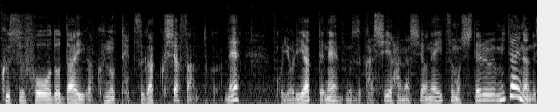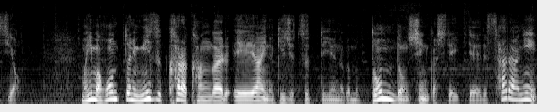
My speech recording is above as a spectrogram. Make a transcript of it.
クスフォード大学の哲学者さんとかがね、こう寄り合ってね、難しい話をね、いつもしてるみたいなんですよ。まあ、今本当に自ら考える AI の技術っていうのがもうどんどん進化していて、でさらに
